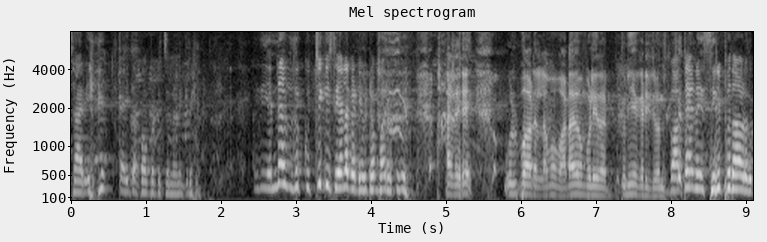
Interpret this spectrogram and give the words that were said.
சாரி கை தப்பா பட்டுச்சுன்னு நினைக்கிறேன். இது என்ன இது? குச்சிக்கு சேலை கட்டி விட்ட மாதிரி இருக்குது. அது உள்பாடு இல்லாமல் வடகம் புளியிற துணியை கட்டிட்டு வந்து பார்த்தா எனக்கு சிரிப்பு தான் வருது.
